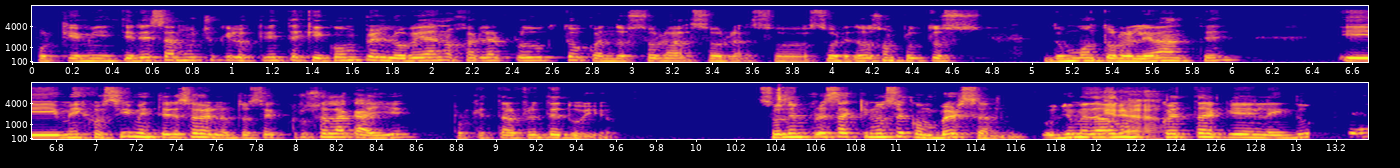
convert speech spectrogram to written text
Porque me interesa mucho que los clientes que compren lo vean, ojalá el producto, cuando solo, solo, sobre todo son productos de un monto relevante. Y me dijo, sí, me interesa verlo. Entonces cruza la calle porque está al frente tuyo. Son empresas que no se conversan. Yo me he dado Mira. cuenta que en la industria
